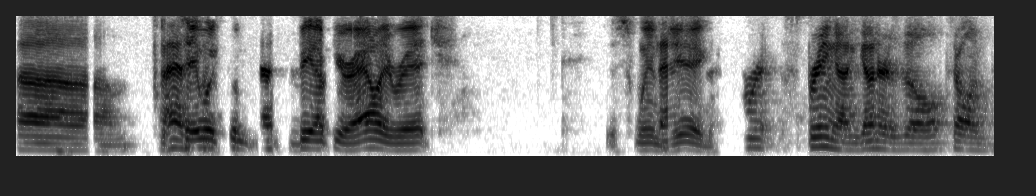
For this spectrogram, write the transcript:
Um, I tell you what could be up your alley, Rich. The swim jig. spring on Guntersville throwing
